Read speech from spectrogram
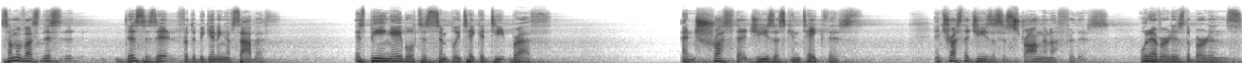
Some of us, this, this is it for the beginning of Sabbath is being able to simply take a deep breath and trust that Jesus can take this and trust that Jesus is strong enough for this, whatever it is, the burdens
